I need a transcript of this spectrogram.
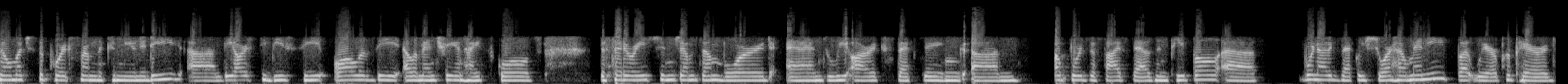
so much support from the community, uh, the RCBC, all of the elementary and high schools. The Federation jumped on board, and we are expecting um, upwards of 5,000 people. Uh, we're not exactly sure how many, but we are prepared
